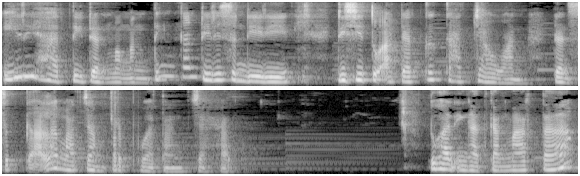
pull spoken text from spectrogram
iri hati dan mementingkan diri sendiri di situ ada kekacauan dan segala macam perbuatan jahat. Tuhan ingatkan Marta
